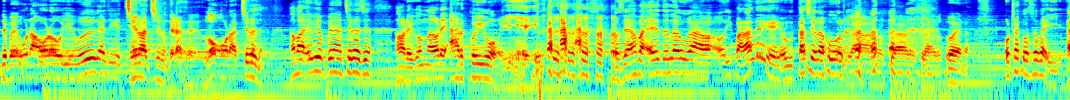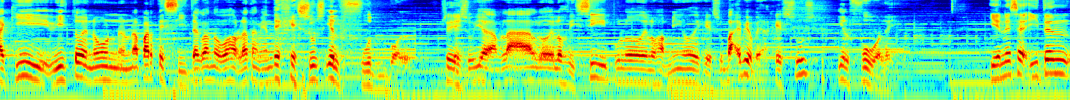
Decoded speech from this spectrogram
Después una hora, oye, voy, cachique, 0 a 0, 0 a 0, dos horas, 0 a 0. Además, es bien pena, 0 a 0. Ahora, con ahora arco y voy. o sea, además, esto es la jugada, disparate, que Octavio la jugó. Claro, claro, claro. Bueno, otra cosa, aquí visto en, un- en una partecita cuando vos hablas también de Jesús y el fútbol. Sí. Jesús ya habla algo de los discípulos, de los amigos de Jesús. Va, veo, vea, Jesús y el fútbol. ahí. Y en ese ítem,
